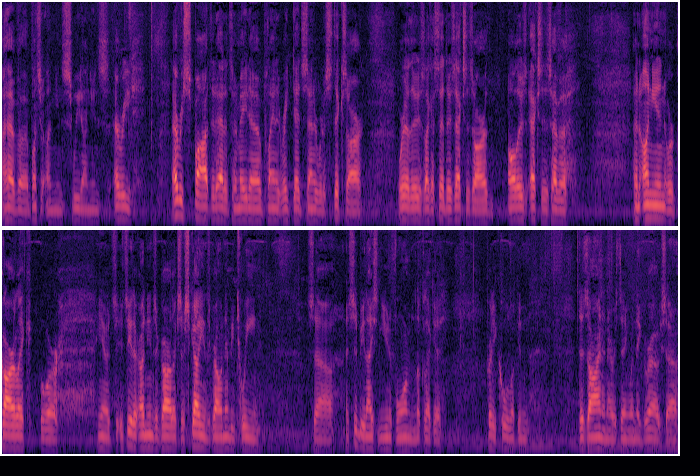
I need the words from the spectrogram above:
I have a bunch of onions, sweet onions. Every, every spot that had a tomato planted right dead center where the sticks are, where those, like I said, those X's are, all those X's have a an onion or garlic or you know it's, it's either onions or garlics or scallions growing in between. So it should be nice and uniform and look like a pretty cool looking design and everything when they grow so.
